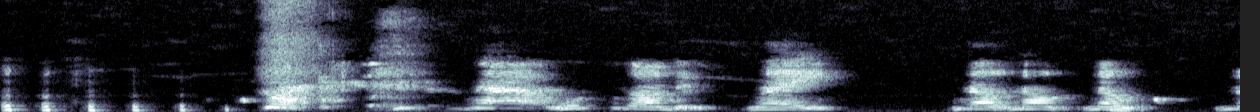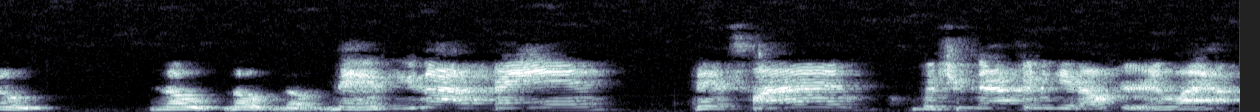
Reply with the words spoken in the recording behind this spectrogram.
right. This is not what you gonna do. Like, no, no, no, no, no, no, no. Now, if you're not a fan, that's fine, but you're not gonna get off here and laugh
